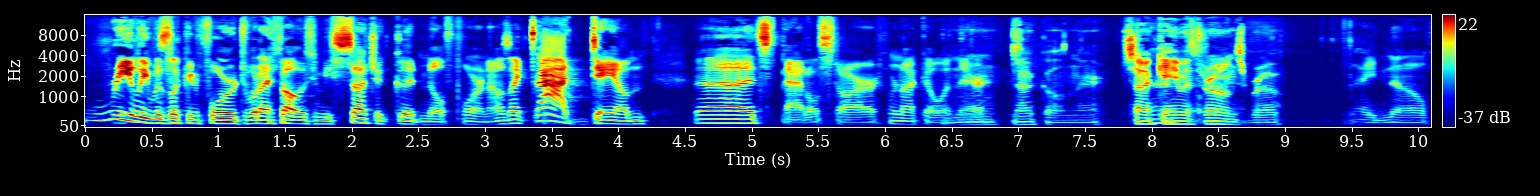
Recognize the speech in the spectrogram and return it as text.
really was looking forward to what I thought was gonna be such a good milf porn. I was like, ah, damn, uh, it's Battlestar. We're not going there. Not going there. It's not Game of Thrones, bro. I know.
